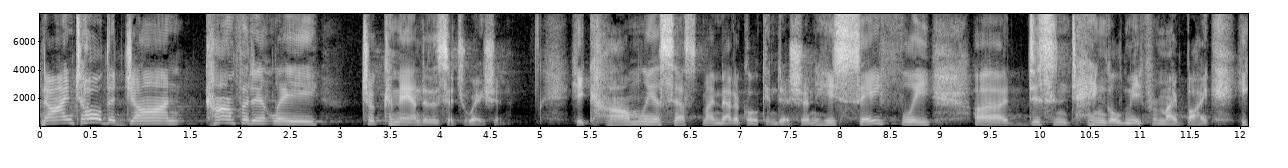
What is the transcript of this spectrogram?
Now, I'm told that John confidently took command of the situation. He calmly assessed my medical condition. He safely uh, disentangled me from my bike. He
